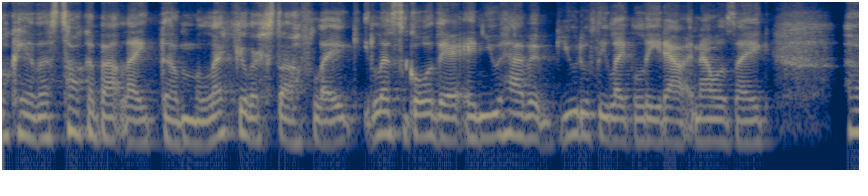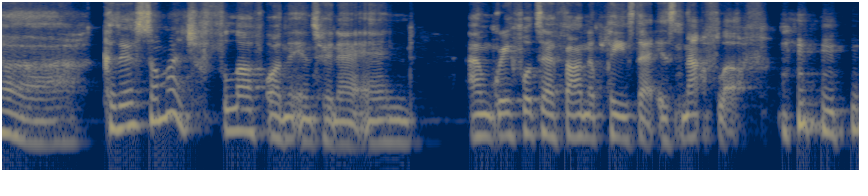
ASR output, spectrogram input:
okay, let's talk about like the molecular stuff. Like, let's go there, and you have it beautifully like laid out. And I was like, because there's so much fluff on the internet, and I'm grateful to have found a place that is not fluff. yeah,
